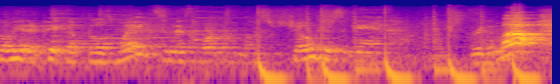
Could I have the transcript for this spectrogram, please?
Go ahead and pick up those weights and let's work on those shoulders again. Bring them up.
